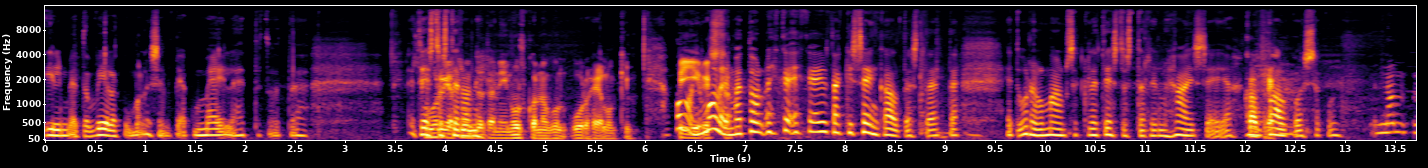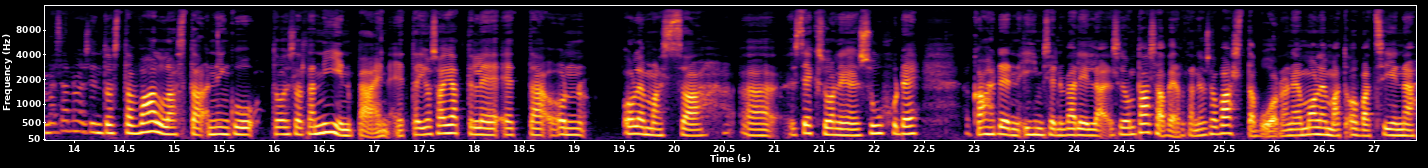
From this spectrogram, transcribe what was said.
ilmiöt on vielä kummallisempia kuin meillä. Että tuota, testosteroni. Suuria niin uskonnon kuin urheilunkin piirissä. On, molemmat on ehkä, ehkä jotakin sen kaltaista, että, että urheilumaailmassa kyllä testosteroni haisee ja Katri. palkoissa. Kun... No mä sanoisin tuosta vallasta niin kuin toisaalta niin päin, että jos ajattelee, että on olemassa äh, seksuaalinen suhde kahden ihmisen välillä, se on tasavertainen, se on vastavuoroinen ja molemmat ovat siinä äh,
